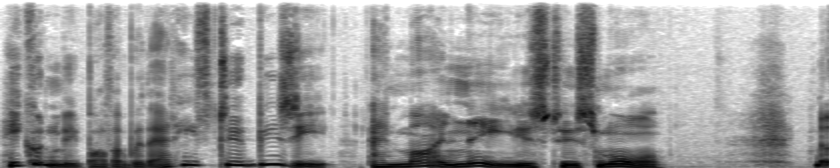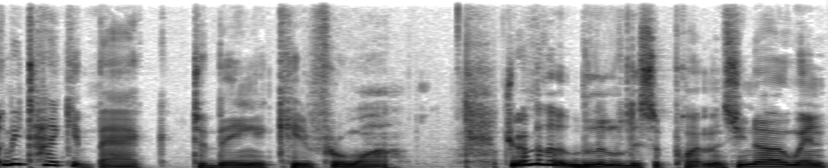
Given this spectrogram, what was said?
he couldn't be bothered with that. He's too busy, and my need is too small. Let me take you back to being a kid for a while. Do you remember the little disappointments? You know, when,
